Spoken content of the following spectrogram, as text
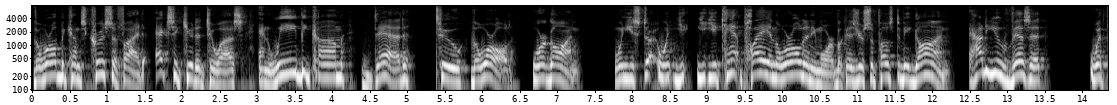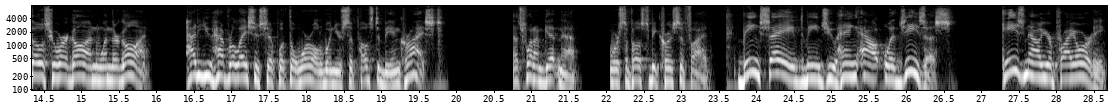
The world becomes crucified, executed to us, and we become dead to the world. We're gone. When you start, when you, you can't play in the world anymore because you're supposed to be gone. How do you visit with those who are gone when they're gone? How do you have relationship with the world when you're supposed to be in Christ? That's what I'm getting at. We're supposed to be crucified. Being saved means you hang out with Jesus. He's now your priority,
